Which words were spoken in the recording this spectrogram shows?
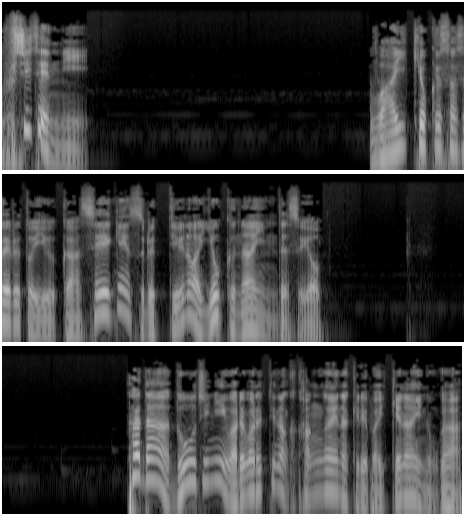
不自然に歪曲させるというか、制限するっていうのは良くないんですよ。ただ、同時に我々っていうのは考えなければいけないのが、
